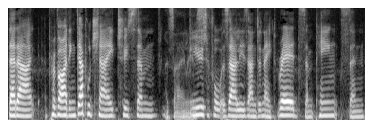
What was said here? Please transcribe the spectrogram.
that are providing dappled shade to some Azaleas. beautiful azaleas underneath, reds and pinks and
